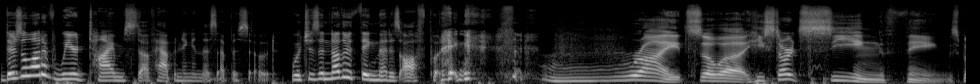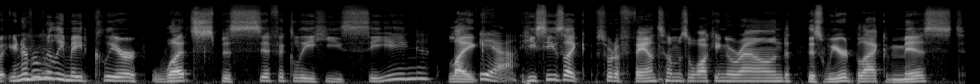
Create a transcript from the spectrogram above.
There's a lot of weird time stuff happening in this episode, which is another thing that is off putting. Right. So uh, he starts seeing things, but you're never Mm-hmm. really made clear what specifically he's seeing. Like, Yeah. he sees like sort of phantoms walking around, this weird black mist,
